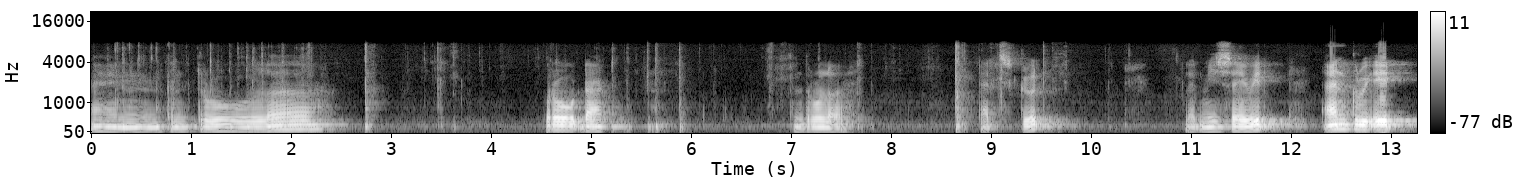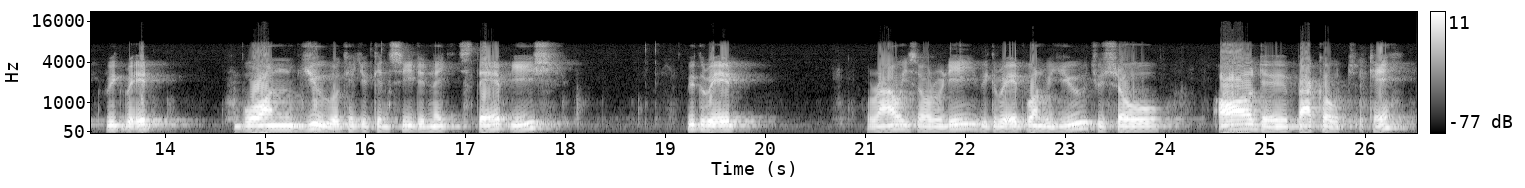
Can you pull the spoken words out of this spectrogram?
and controller product controller. That's good. Let me save it and create we create one view. Okay you can see the next step is we create route is already we create one view to show all the barcode okay?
